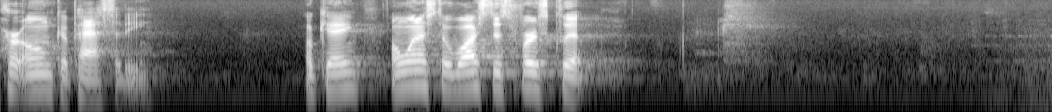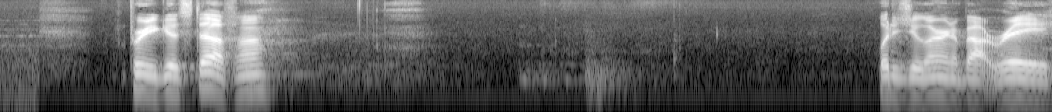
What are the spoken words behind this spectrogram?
her own capacity. Okay? I want us to watch this first clip. Pretty good stuff, huh? What did you learn about Ray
